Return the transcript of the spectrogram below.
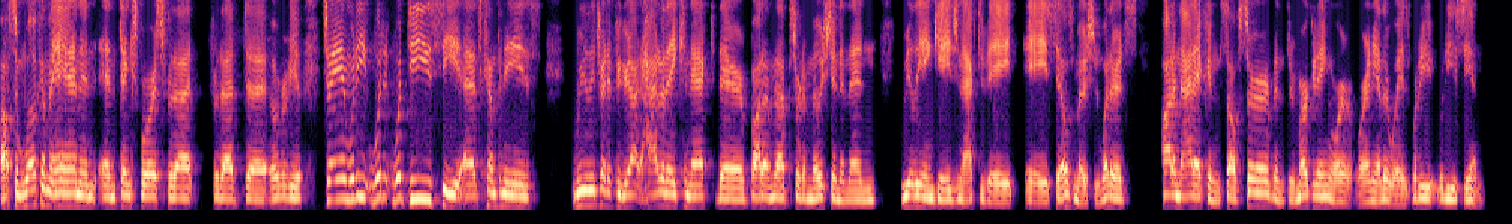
Awesome. Welcome, Anne, and and thanks, Boris, for that for that uh, overview. So, Anne, what do you what what do you see as companies really try to figure out how do they connect their bottom up sort of motion and then really engage and activate a sales motion, whether it's automatic and self-serve and through marketing or or any other ways. What are you what are you seeing?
